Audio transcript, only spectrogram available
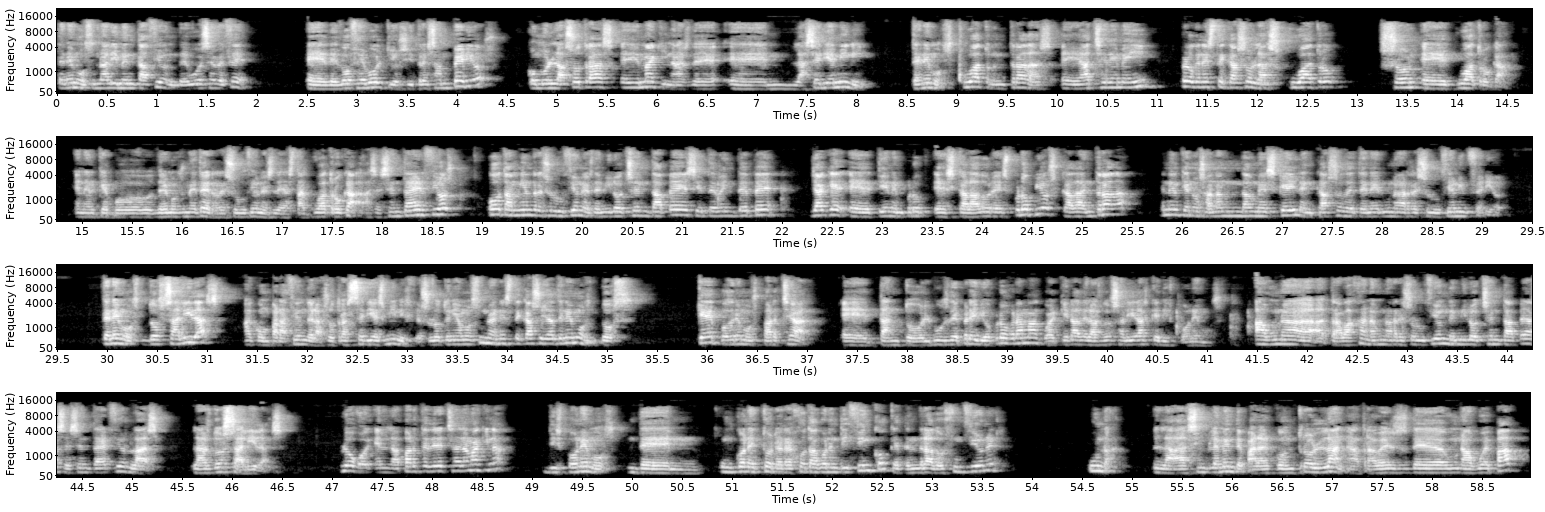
tenemos una alimentación de USB-C eh, de 12 voltios y 3 amperios. Como en las otras eh, máquinas de eh, la serie Mini, tenemos cuatro entradas HDMI, pero que en este caso las cuatro son 4K, en el que podremos meter resoluciones de hasta 4K a 60 Hz o también resoluciones de 1080p, 720p, ya que tienen escaladores propios cada entrada en el que nos dado un scale en caso de tener una resolución inferior. Tenemos dos salidas, a comparación de las otras series minis que solo teníamos una, en este caso ya tenemos dos, que podremos parchear eh, tanto el bus de previo programa, cualquiera de las dos salidas que disponemos. A una, trabajan a una resolución de 1080p a 60 Hz las, las dos salidas. Luego, en la parte derecha de la máquina, disponemos de un conector RJ45 que tendrá dos funciones. Una, la simplemente para el control LAN a través de una web app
